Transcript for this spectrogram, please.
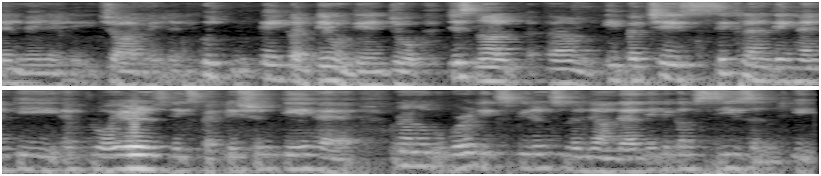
ਤਿੰਨ ਮਹੀਨੇ ਲਈ ਚਾਰ ਮਹੀਨੇ ਲਈ ਕੁਝ ਕਈ ਘੰਟੇ ਹੁੰਦੇ ਹਨ ਜੋ ਜਿਸ ਨਾਲ ਅਮ, ਇਹ ਬੱਚੇ ਸਿੱਖ ਲੈਂਦੇ ਹਨ ਕਿ EMPLOYERS ਦੀ ਐਕਸਪੈਕਟੇਸ਼ਨ ਕੀ ਹੈ। ਉਹਨਾਂ ਨੂੰ ਵਰਕ ਐਕਸਪੀਰੀਅੰਸ ਮਿਲ ਜਾਂਦਾ ਹੈ ਦੇ ਬਿਕਮ ਸੀਜ਼ਨਡ ਕਿ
